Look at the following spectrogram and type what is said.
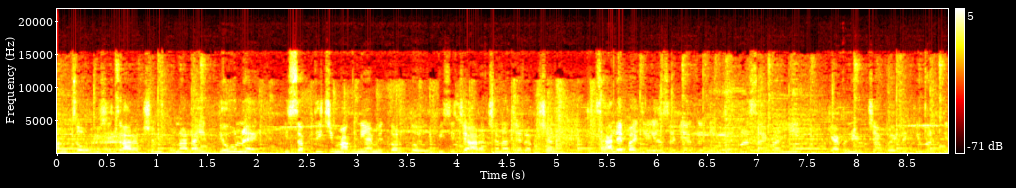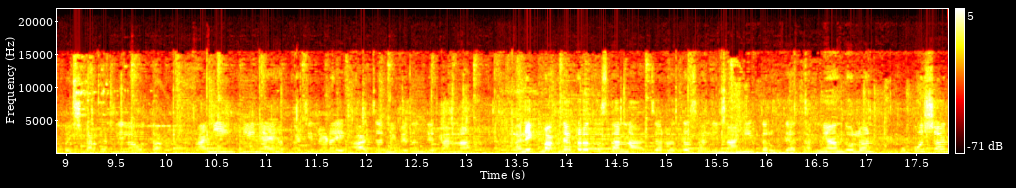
आमचं ओबीसीचं आरक्षण कुणालाही देऊ नये ही सक्तीची मागणी आम्ही करतोय. ओबीसीच्या आरक्षणाचे रक्षण झाले पाहिजे यासाठी आदरणीय भुजबळ साहेबांनी कॅबिनेटच्या बैठकीवरती बहिष्कार घातलेला होता आणि ही न्यायहक्काची लढाई आज जर निवेदन देताना अनेक मागण्या करत असताना जर रद्द झाली नाही तर उद्या धर्मी आंदोलन उपोषण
